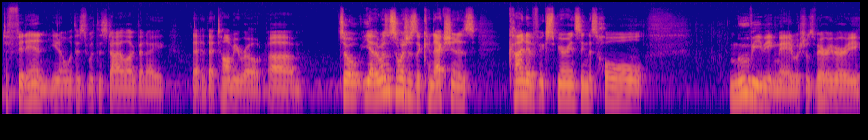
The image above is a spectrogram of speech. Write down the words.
to fit in, you know, with this with this dialogue that I that that Tommy wrote. Um, so yeah, there wasn't so much as a connection as kind of experiencing this whole movie being made, which was very very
